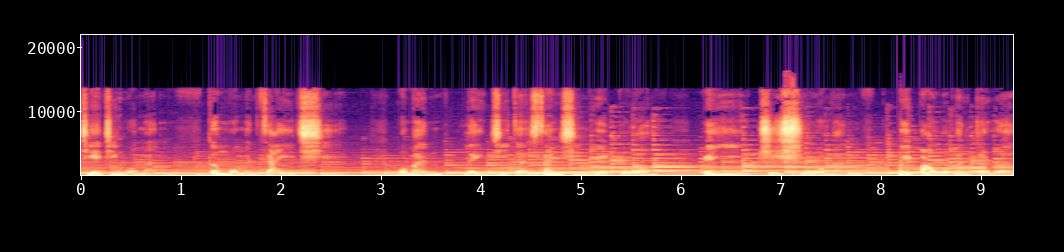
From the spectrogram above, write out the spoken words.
接近我们，跟我们在一起。我们累积的善行越多，愿意支持我们、回报我们的人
